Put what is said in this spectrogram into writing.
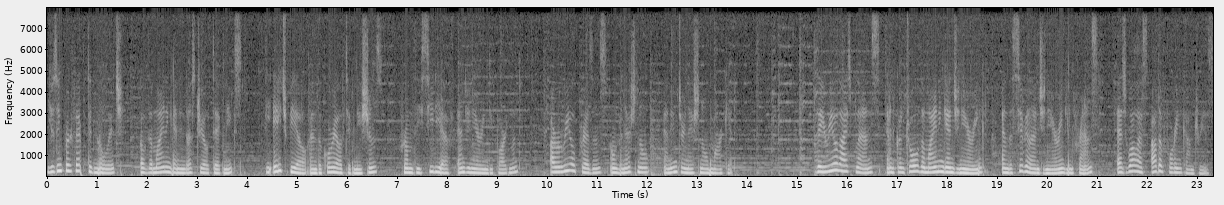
Using perfected knowledge, of the mining and industrial techniques, the HBL and the Corel technicians from the CDF engineering department are a real presence on the national and international market. They realize plans and control the mining engineering and the civil engineering in France, as well as other foreign countries.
